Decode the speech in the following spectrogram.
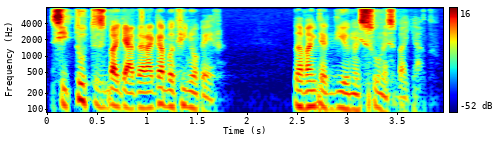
Sì, tutto è sbagliato, da capo fino per. Davanti a Dio nessuno è sbagliato.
